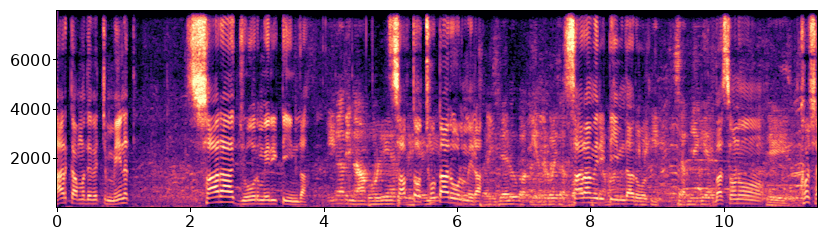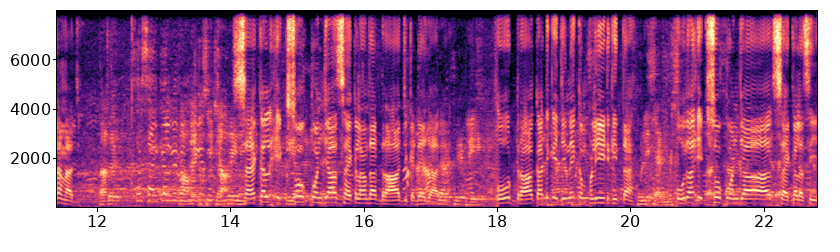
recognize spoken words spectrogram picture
ਹਰ ਕੰਮ ਦੇ ਵਿੱਚ ਮਿਹਨਤ ਸਾਰਾ ਜ਼ੋਰ ਮੇਰੀ ਟੀਮ ਦਾ। ਇਹਨਾਂ ਦੇ ਨਾਮ ਬੋਲੇ ਸਭ ਤੋਂ ਛੋਟਾ ਰੋਲ ਮੇਰਾ। ਸਾਰਾ ਮੇਰੀ ਟੀਮ ਦਾ ਰੋਲ। ਬਸ ਹੁਣ ਖੁਸ਼ ਹਾਂ ਮੈਂ ਅੱਜ ਸਰ ਸਾਈਕਲ ਵੀ ਹੋ ਸਾਈਕਲ 151 ਸਾਈਕਲਾਂ ਦਾ ਡਰਾ ਅੱਜ ਕੱਢਿਆ ਜਾ ਰਿਹਾ। ਉਹ ਡਰਾ ਕੱਢ ਕੇ ਜਿਹਨੇ ਕੰਪਲੀਟ ਕੀਤਾ ਉਹਦਾ 151 ਸਾਈਕਲ ਅਸੀਂ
